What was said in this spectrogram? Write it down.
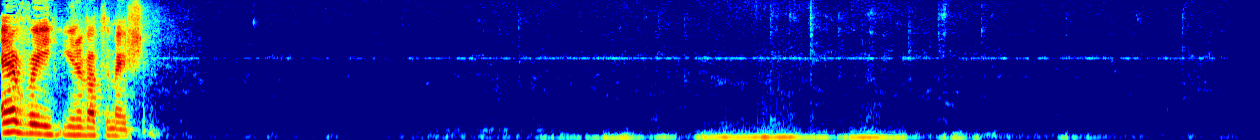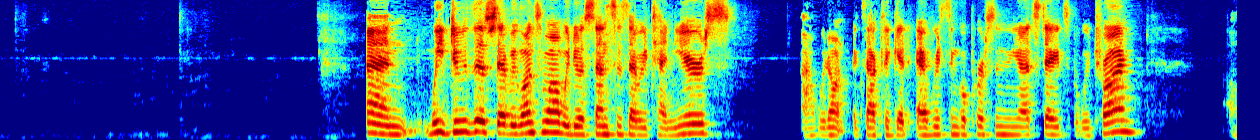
every unit of observation. And we do this every once in a while. We do a census every 10 years. Uh, we don't exactly get every single person in the United States, but we try. Uh,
